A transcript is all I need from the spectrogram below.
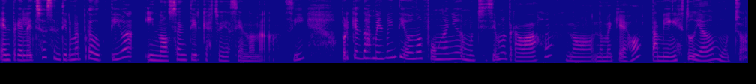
Entre el hecho de sentirme productiva y no sentir que estoy haciendo nada, ¿sí? Porque el 2021 fue un año de muchísimo trabajo, no, no me quejo, también he estudiado mucho,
